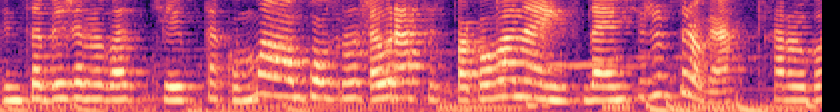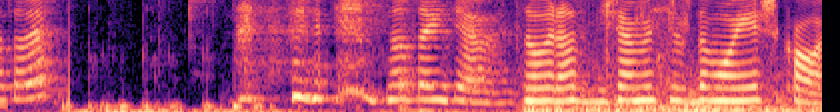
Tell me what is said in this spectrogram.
więc zabierzemy Was dzisiaj w taką małą podróż. Eurasy spakowane i wydaje mi się, że w drogę. Karol, gotowy? No to idziemy. Dobra, zbliżamy się już do mojej szkoły.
